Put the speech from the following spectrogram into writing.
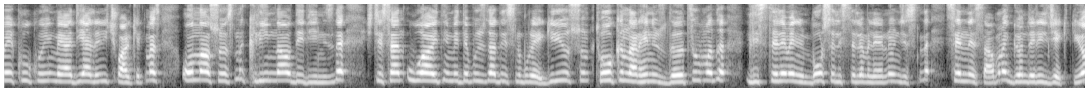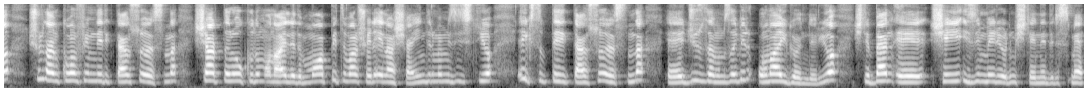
ve KuCoin veya diğerleri hiç fark etmez. Ondan sonrasında Claim Now dediğinizde işte sen UID'in ve depozit adresini buraya giriyorsun. Tokenlar henüz dağıtılmadı. Listelemenin, borsa listelemelerinin öncesinde senin hesabına gönderilecek diyor. Şuradan confirm dedikten sonrasında şartları okudum, onayladım. Muhabbeti var. Şöyle en aşağı indirmemizi istiyor. Accept dedikten sonrasında e, cüzdanımıza bir onay gönderiyor. İşte ben e, şeyi izin veriyorum işte nedir ismi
